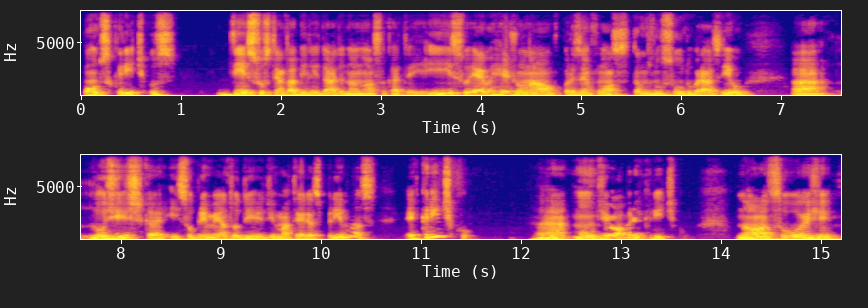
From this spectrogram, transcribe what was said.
pontos críticos de sustentabilidade na nossa cadeia. E isso é regional. Por exemplo, nós estamos no sul do Brasil, a logística e suprimento de, de matérias-primas é crítico. Né? Mão de obra é crítico. Nós hoje,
